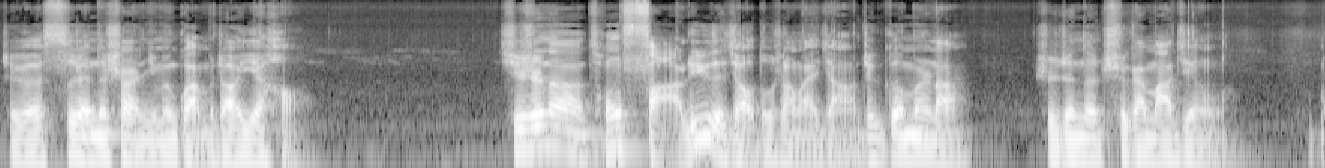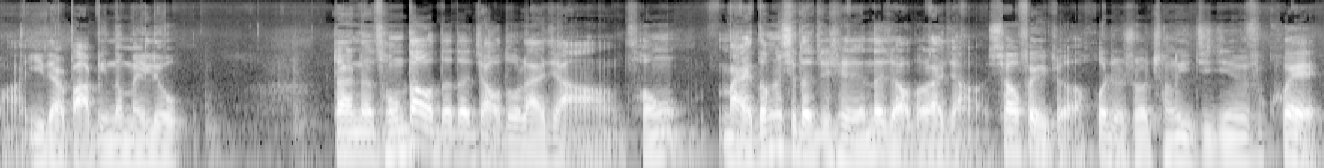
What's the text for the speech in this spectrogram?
这个私人的事儿你们管不着也好。其实呢，从法律的角度上来讲，这哥们儿呢是真的吃干抹净了，啊，一点把柄都没留。但呢，从道德的角度来讲，从买东西的这些人的角度来讲，消费者或者说成立基金会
